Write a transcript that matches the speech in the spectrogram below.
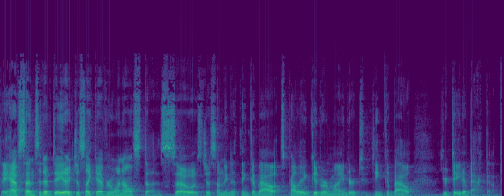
They have sensitive data just like everyone else does. So it's just something to think about. It's probably a good reminder to think about your data backup.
